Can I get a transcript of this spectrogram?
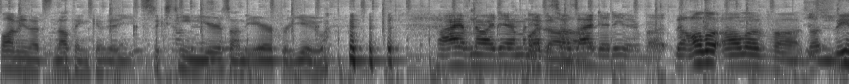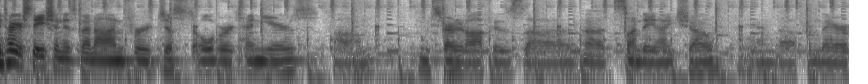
well, I mean that's nothing. 'cause it's 16 years on the air for you. I have no idea how many but, episodes uh, I did either, but The- all of, all of uh, the, the entire station has been on for just over 10 years. Um, we started off as uh, a Sunday night show, and uh, from there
